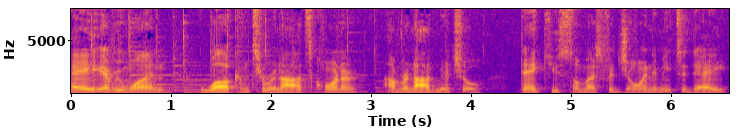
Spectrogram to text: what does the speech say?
Hey everyone, welcome to Renaud's Corner. I'm Renaud Mitchell. Thank you so much for joining me today.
